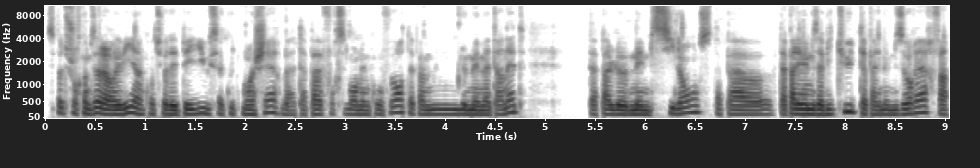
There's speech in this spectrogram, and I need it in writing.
c'est pas toujours comme ça dans la vraie vie. Hein. Quand tu vas des pays où ça coûte moins cher, bah, t'as pas forcément le même confort, t'as pas le même internet, t'as pas le même silence, t'as pas, pas les mêmes habitudes, t'as pas les mêmes horaires. Enfin,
